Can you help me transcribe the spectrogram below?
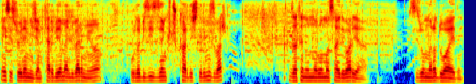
Neyse söylemeyeceğim. Terbiyem el vermiyor. Burada bizi izleyen küçük kardeşlerimiz var. Zaten onlar olmasaydı var ya. Siz onlara dua edin.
